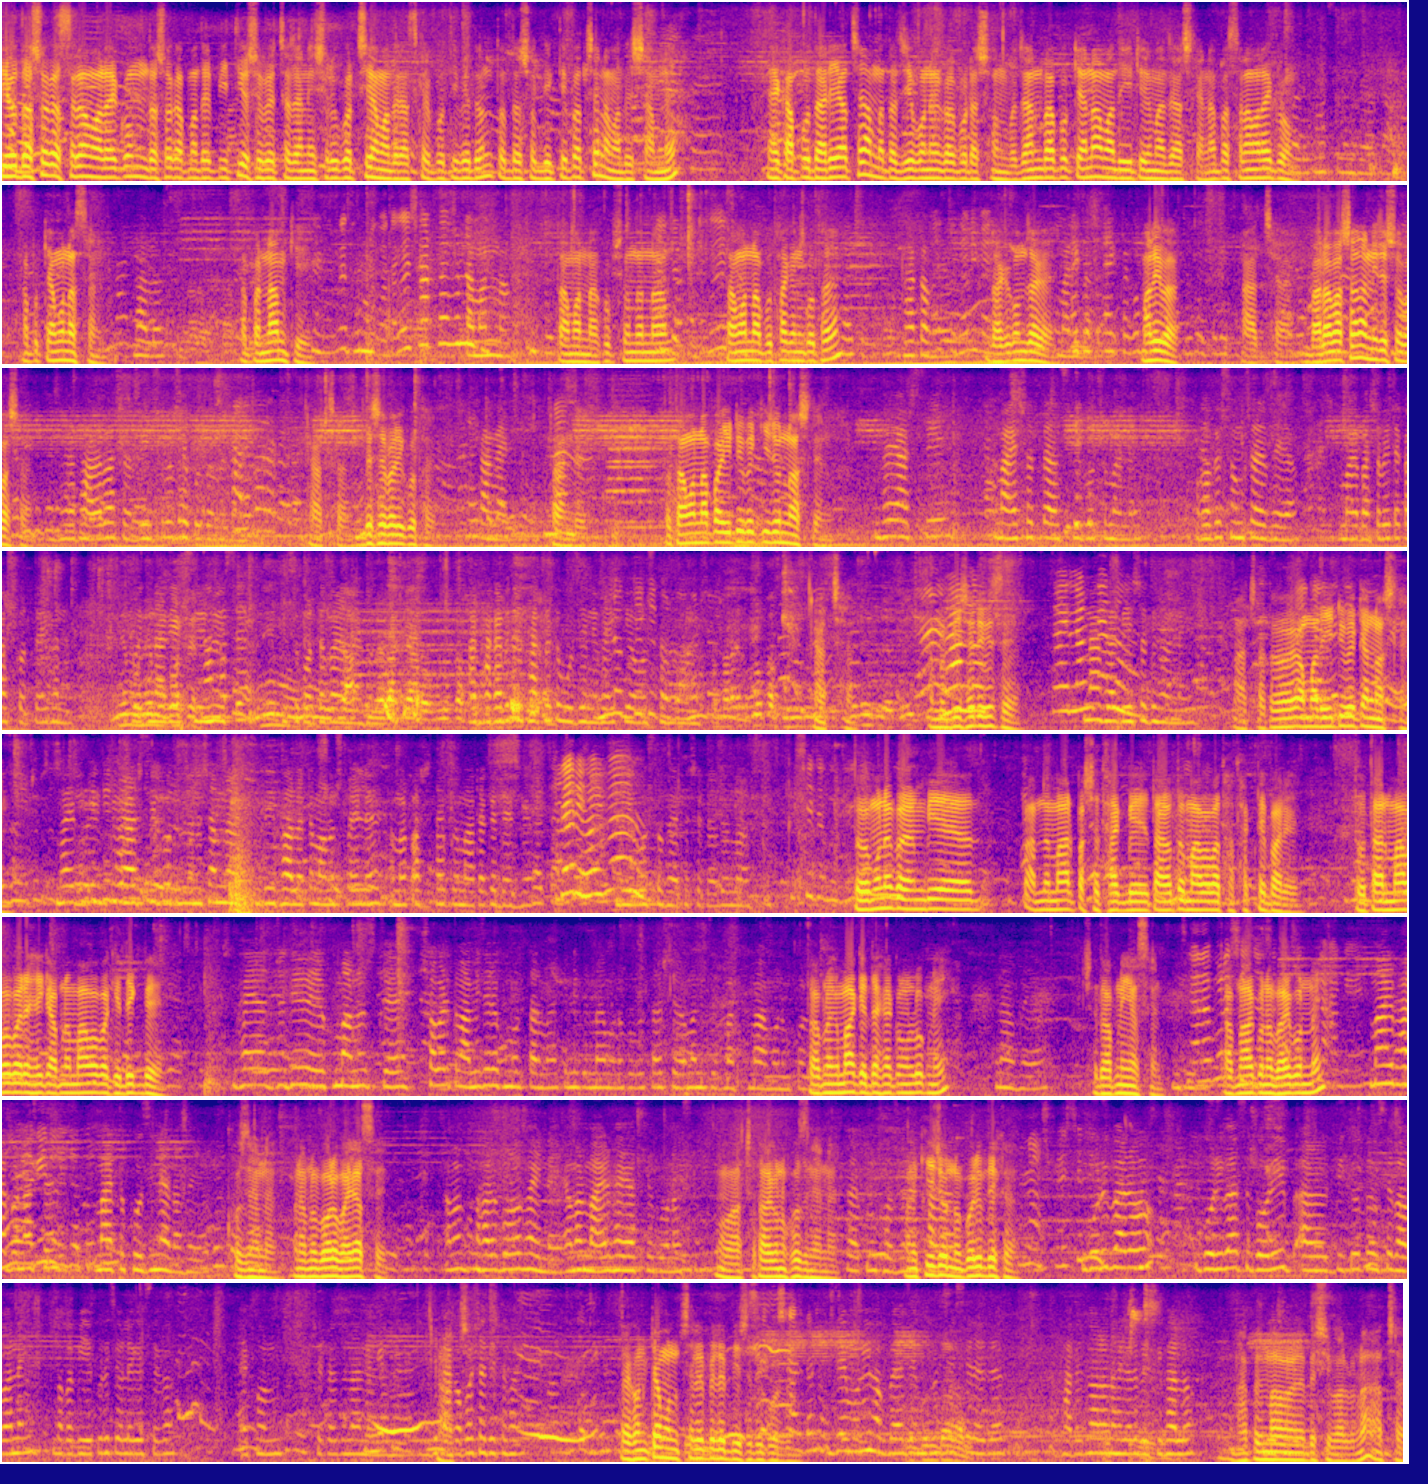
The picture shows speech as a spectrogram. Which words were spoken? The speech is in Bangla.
প্রিয় দর্শক আসসালামু আলাইকুম। দর্শক আপনাদের দ্বিতীয় শুভেচ্ছা জানিয়ে শুরু করছি আমাদের আজকের প্রতিবেদন। তো দর্শক দেখতে পাচ্ছেন আমাদের সামনে এক আপু দাঁড়িয়ে আছে। আমরা তার জীবনের গল্পটা শুনব। জানব আপু কেন আমাদের ইউটিউবের মাঝে আসলেন? আপু আসসালামু আলাইকুম। আপু কেমন আছেন? আপনার নাম কি? তামান্না। খুব সুন্দর নাম। তামান্না আপু থাকেন কোথায়? ঢাকা কোন জায়গায়? মালিবাগ। আচ্ছা ভাড়া বাসা না নিজস্ব বাসা? ভাড়া বাসা বিশ বছর আচ্ছা দেশের বাড়ি কোথায়? টাঙ্গাইল। টাঙ্গাইল। তো তামান্না আপা ইউটিউবে কী জন্য আসলেন? ভাই আসছি। মায়ের সাথে আসছি বর্তমানে। অভাবে সংসারে ভাইয়া। মায়ের বাসা বাড়িতে কাজ করতে এখানে। আগে অ্যাক্সিডেন্ট হয়েছে কিছু করতে পারে না আর ঢাকার ভিতরে থাকলে তো কি অবস্থা হবে। আচ্ছা আপনার বিয়ে শাদী হয়েছে? না ভাই বিয়ে সাথে হয় নাই আচ্ছা তো আমাদের ইউটিউবে কেন আসলেন? ভাই ইউটিউবে আসছি প্রতিজনের সামনে আসছি যে ভালো একটা মানুষ পাইলে আমার পাশে থাকবে মাটাকে দেখবে। বিয়ে বস্তু ভাই তো সেটার জন্য আসছি। তো মনে করেন বিয়ে আপনার মার পাশে থাকবে তারও তো মা বাবা থাকতে পারে। তো তার মা বাবা রেখে কি আপনার মা বাবাকে দেখবে? ভাইয়া যদি এরকম মানুষ যে সবার তো আমি যেরকম তার মাকে নিজের মা মনে করব তার সে আমার নিজের মা- মা তো আপনাকে মাকে দেখার কোনো লোক নেই? না ভাইয়া। শুধু আপনিই আছেন। আপনার আর কোনো ভাই বোন নেই? মায়ের ভাই বোন আছে মায়ের তো খোঁজ নেয় না ভাইয়া। খোঁজ নেয় না। মানে আপনার বড় ভাই আছে? আমার ভালো বড় ভাই নেই আমার মায়ের ভাই আছে বোন আছে। ও আচ্ছা তার কোনো খোঁজ নেয় না? তো এখন খোঁজ নেয় মানে। কি জন্য? গরিব দেখা? গরিব আরও গরিব আছে গরিব আর দ্বিতীয়ত হচ্ছে বাবা নাই বাবা বিয়ে করে চলে গেছে গা। এখন সেটার জন্য নেই। টাকা পয়সা দিতে হয়। এখন কেমন ছেলে পেলে বিয়ে শাদী করবেন যেমনই হোক ভাইয়া যেমন ছেলেদের হাতে মারানো হলে বেশি ভালো। হাফেজ মা বেশি ভালো না? আচ্ছা।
